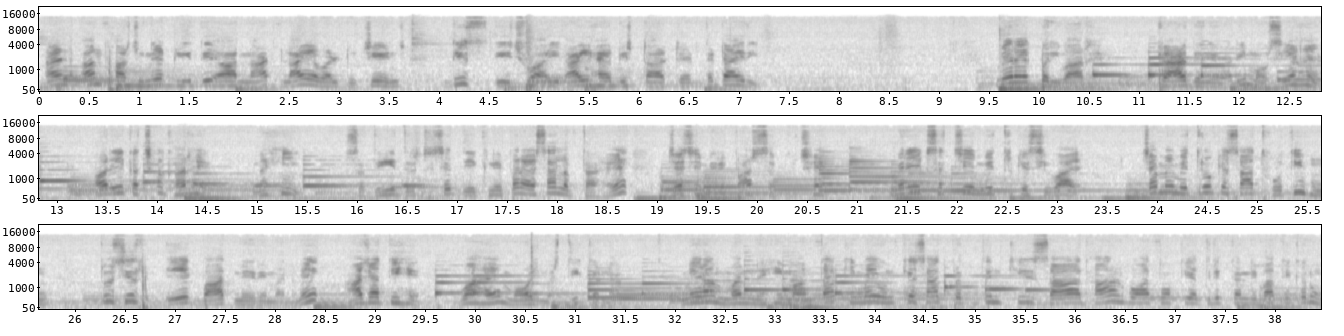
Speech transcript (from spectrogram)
and unfortunately, they are not liable to change. This is why I have started the diary. मेरा एक परिवार है प्यार देने वाली मौसियाँ हैं और एक अच्छा घर है नहीं सतही दृष्टि से देखने पर ऐसा लगता है जैसे मेरे पास सब कुछ है। मेरे एक सच्चे मित्र के सिवाय जब मैं मित्रों के साथ होती हूँ तो सिर्फ़ एक बात मेरे मन में आ जाती है, वह है मौज मस्ती करना। मेरा मन नहीं मानता कि मैं उनके साथ प्रतिदिन की साधारण बातों के अतिरिक्त अन्य बातें करूँ।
